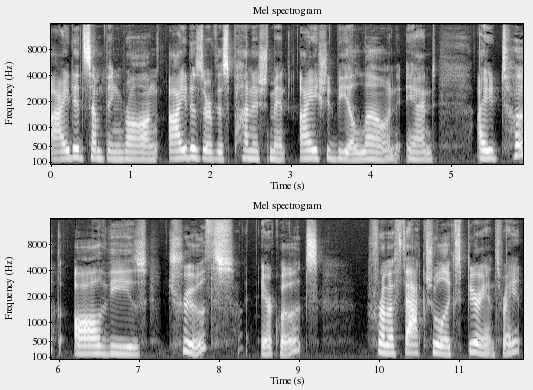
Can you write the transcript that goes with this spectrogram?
I did something wrong. I deserve this punishment. I should be alone. And I took all these truths, air quotes, from a factual experience, right?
